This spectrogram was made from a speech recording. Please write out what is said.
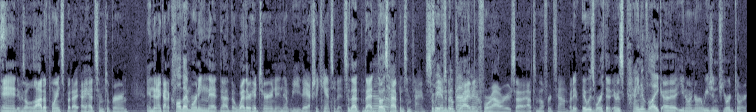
and it was a lot of points, but I, I had some to burn. And then I got a call that morning that uh, the weather had turned and that we they actually canceled it. So that that does happen sometimes. So, So we you have to ended up driving four hours uh, out to Milford Sound, but it, it was worth it. It was kind of like a you know a Norwegian fjord tour.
